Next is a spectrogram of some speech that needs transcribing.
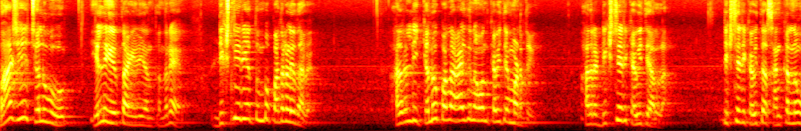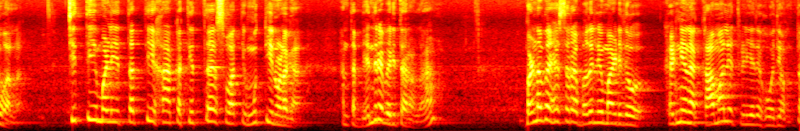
ಭಾಷೆಯ ಚೆಲುವು ಎಲ್ಲಿ ಇರ್ತಾ ಇದೆ ಅಂತಂದರೆ ಡಿಕ್ಷನರಿಯ ತುಂಬ ಪದಗಳಿದ್ದಾವೆ ಅದರಲ್ಲಿ ಕೆಲವು ಪದ ಆಯ್ದು ನಾವು ಒಂದು ಕವಿತೆ ಮಾಡ್ತೀವಿ. ಆದರೆ ಡಿಕ್ಷನರಿ ಕವಿತೆ ಅಲ್ಲ. ಡಿಕ್ಷನರಿ ಕವಿತಾ ಸಂಕಲನವೂ ಅಲ್ಲ. ಚಿತ್ತಿ ಮಳಿ ತತ್ತಿ ಹಾಕ ತಿತ್ತ ಸ್ವಾತಿ ಮುತ್ತಿನೊಳಗ ಅಂತ ಬೆಂದ್ರೆ ಬರೀತಾರಲ್ಲ. ಬಣ್ಣದ ಹೆಸರ ಬದಲಿ ಮಾಡಿದು ಕಣ್ಣಿನ ಕಾಮಾಲೆ ತಿಳಿಯದೆ ಹೋದೆವು ಅಂತ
